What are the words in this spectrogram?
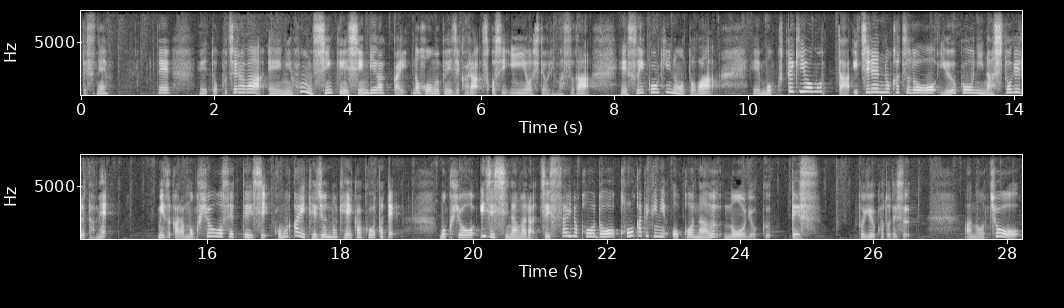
ですね。で、えーと、こちらは、えー、日本神経心理学会のホームページから少し引用しておりますが、えー、遂行機能とは、えー、目的を持った一連の活動を有効に成し遂げるため、自ら目標を設定し、細かい手順の計画を立て、目標を維持しながら実際の行動を効果的に行う能力です。ということです。あの、超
